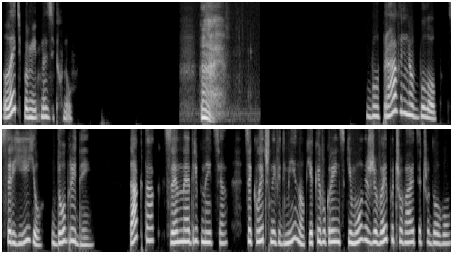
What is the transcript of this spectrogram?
ледь помітно зітхнув. Ах, Бо правильно було б Сергію, добрий день. Так, так, це не дрібниця, це кличний відмінок, який в українській мові живе і почувається чудово.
